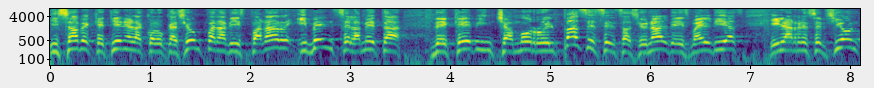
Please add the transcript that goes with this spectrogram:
y sabe que tiene la colocación para disparar y vence la meta de Kevin Chamorro. El pase sensacional de Ismael Díaz y la recepción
